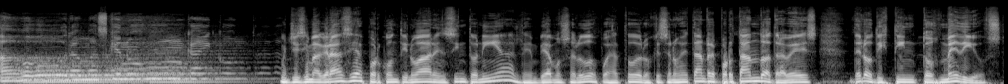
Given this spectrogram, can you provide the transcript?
Ahora más que nunca Muchísimas gracias por continuar en sintonía. Le enviamos saludos pues a todos los que se nos están reportando a través de los distintos medios.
